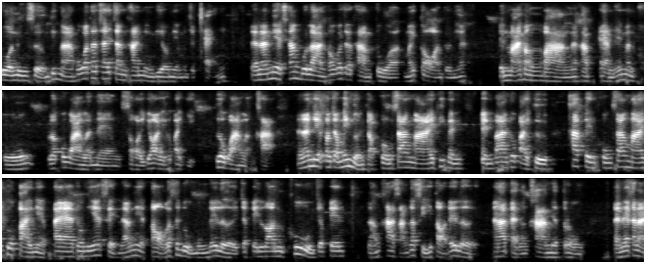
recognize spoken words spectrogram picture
ตัวหนึ่งเสริมขึ้นมา เพราะว่าถ้าใช้จันทันอย่างเดียวเนี่ยมันจะแข็งดังนั้นเนี่ยช่างโบราณเขาก็จะทำตัวไม้กรตัวเนี้ย เป็นไม้บางๆนะครับ แอนให้มันโค้ง แล้วก็วางระแนงซอยย่อยเข้าไปอีก เพื่อวางหลังคาดังนั้นเนี่ยเขาจะไม่เหมือนกับโครงสร้างไม้ที่เป็นเป็นบ้านทั่วไปคือ ถ้าเป็นโครงสร้างไม้ทั่วไปเนี่ยแปรตรงนี้เสร็จแล้วเนี่ยต่อวัสดุมุงได้เลย จะเป็นรอนคู่จะเป็นหลังคาสังกะสีต่อได้เลยนะฮะแต่หลังคาเนี่ยตรง แต่ในขณะ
